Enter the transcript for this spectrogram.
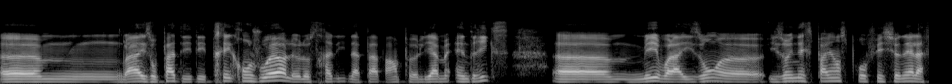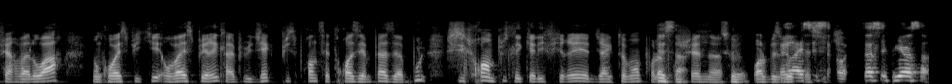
Euh, voilà, ils n'ont pas des, des, très grands joueurs. L'Australie n'a pas, par exemple, Liam Hendricks. Euh, mais voilà, ils ont, ils ont une expérience professionnelle à faire valoir. Donc, on va, expliquer, on va espérer que la République tchèque puisse prendre cette troisième place de la poule. Je crois en plus les qualifierait directement pour la prochaine que... World Baseball ouais, Classic. Ça, ça c'est bien ça.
